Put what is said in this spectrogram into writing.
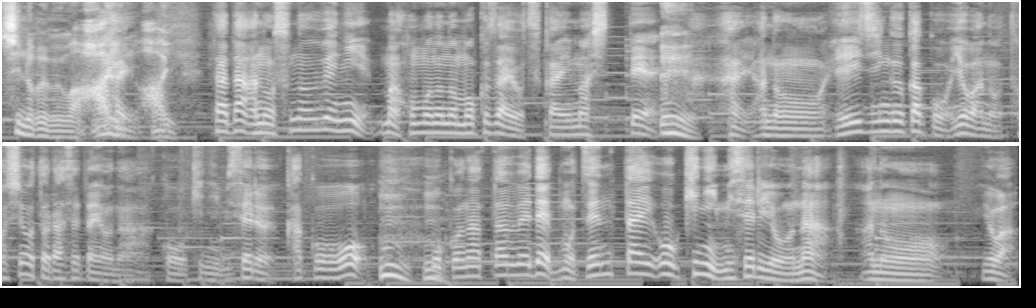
芯の部分は？はい。はい。はい。ただあのその上にまあ本物の木材を使いまして、えはい、あのエイジング加工要はあの年を取らせたようなこう木に見せる加工を行った上で、もう全体を木に見せるようなあの要は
